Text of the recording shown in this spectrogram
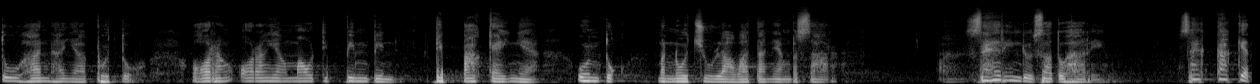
Tuhan hanya butuh orang-orang yang mau dipimpin, dipakainya untuk menuju lawatan yang besar. Saya rindu satu hari. Saya kaget.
